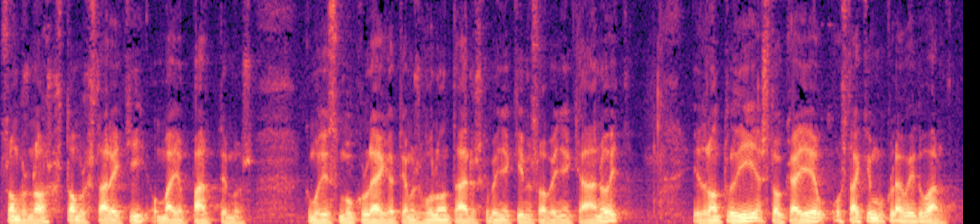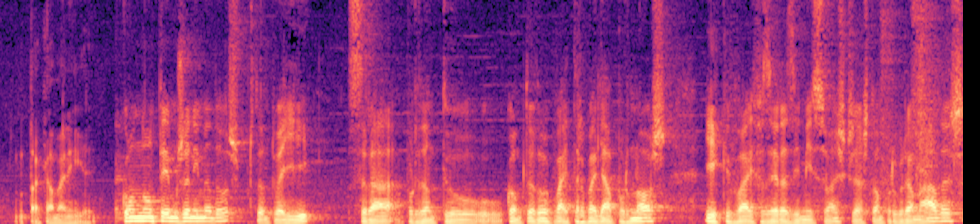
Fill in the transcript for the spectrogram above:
somos nós que estamos a estar aqui, a maior parte temos, como disse o meu colega, temos voluntários que vêm aqui, mas só vêm cá à noite, e durante o dia estou cá eu ou está aqui o meu colega Eduardo, não está cá mais ninguém. Quando não temos animadores, portanto, aí será, portanto, o computador que vai trabalhar por nós e que vai fazer as emissões que já estão programadas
